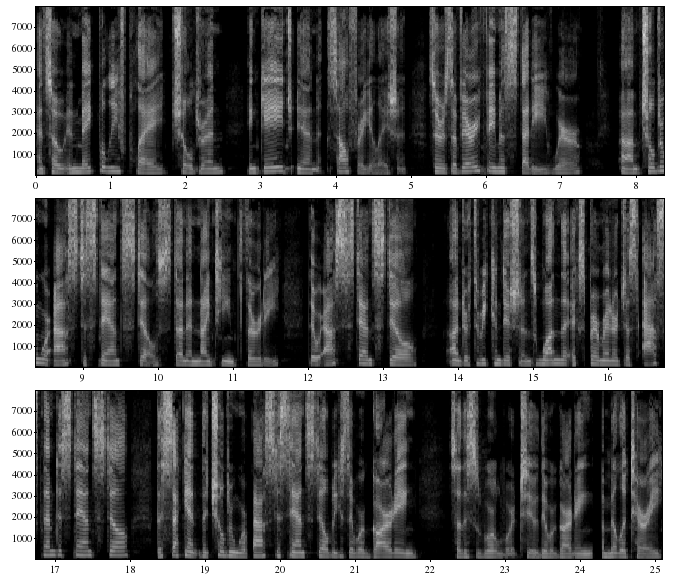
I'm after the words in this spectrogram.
And so in make believe play, children engage in self regulation. So there's a very famous study where um, children were asked to stand still. Was done in 1930. They were asked to stand still under three conditions. One, the experimenter just asked them to stand still. The second, the children were asked to stand still because they were guarding. So this is World War II. They were guarding a military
